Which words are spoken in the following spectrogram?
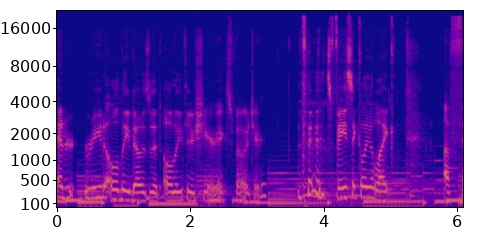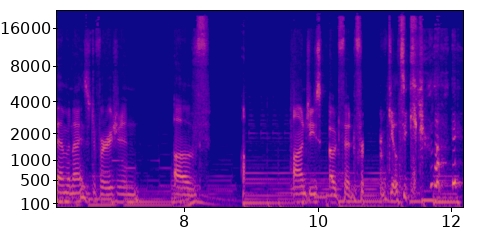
And Reed only knows it only through sheer exposure. it's basically like a feminized version of Anji's outfit from Guilty Gear.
